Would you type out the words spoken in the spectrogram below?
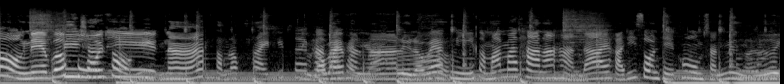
สองเนเบอร์มีฟูชั้นดสองอีอีกกนะสำหรับใครที่ใช่อยู่ผ่านละไปแวกผ่านมาแถวหรือละแวกนี้สามารถมาทานอาหารได้ค่ะที่โซนเทคโฮมชั้นหนึ่งเลย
